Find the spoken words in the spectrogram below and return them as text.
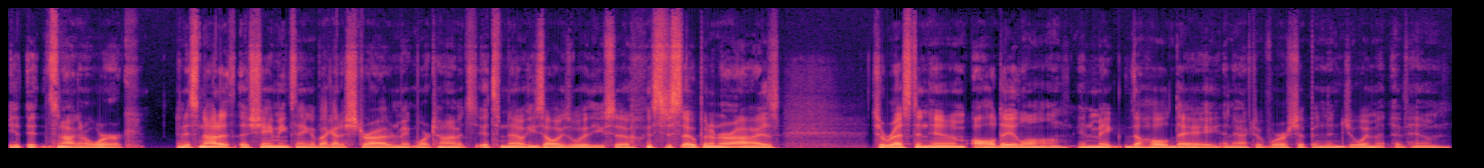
it it's not going to work. And it's not a, a shaming thing if I got to strive and make more time. It's it's no, He's always with you. So it's just opening our eyes to rest in Him all day long and make the whole day an act of worship and enjoyment of Him,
